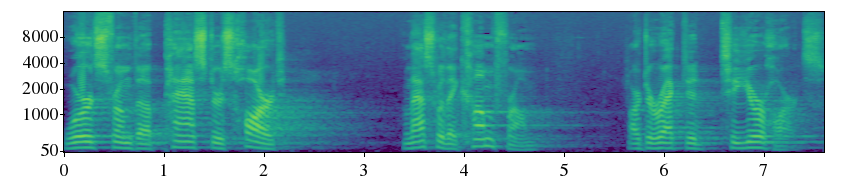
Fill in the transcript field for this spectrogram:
Words from the pastor's heart, and that's where they come from, are directed to your hearts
